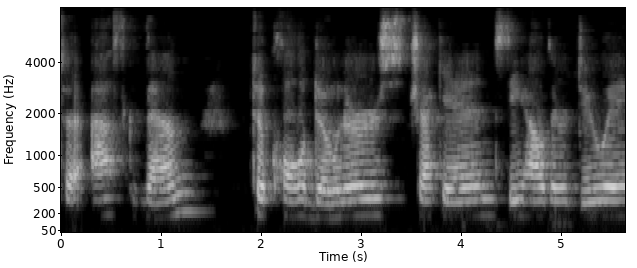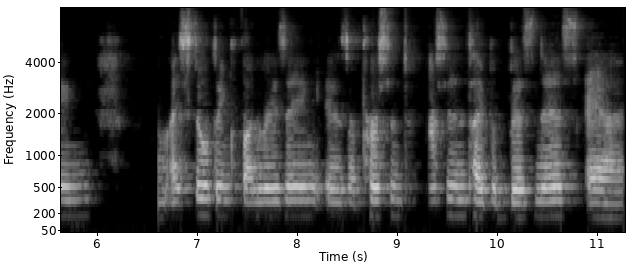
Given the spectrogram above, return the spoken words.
to ask them to call donors, check in, see how they're doing. I still think fundraising is a person to person type of business, and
